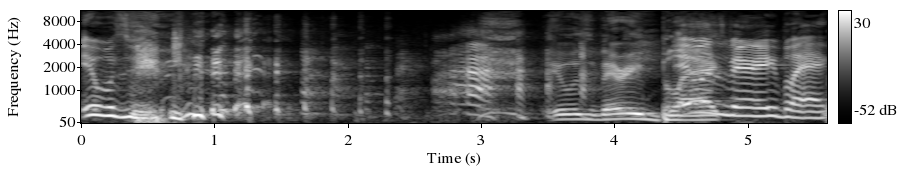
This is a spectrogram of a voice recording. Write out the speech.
It was very. It was very black. It was very black.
